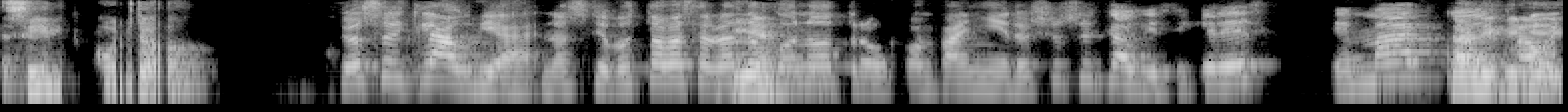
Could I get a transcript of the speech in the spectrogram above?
Sí, te escucho. Yo soy Claudia, no sé, vos estabas hablando con otro compañero. Yo soy Claudia, si querés, en Marcos, Dale, Claudia.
